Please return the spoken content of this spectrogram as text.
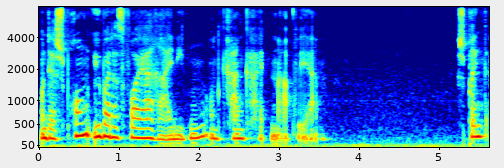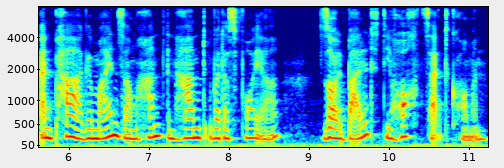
und der Sprung über das Feuer reinigen und Krankheiten abwehren. Springt ein Paar gemeinsam Hand in Hand über das Feuer, soll bald die Hochzeit kommen.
